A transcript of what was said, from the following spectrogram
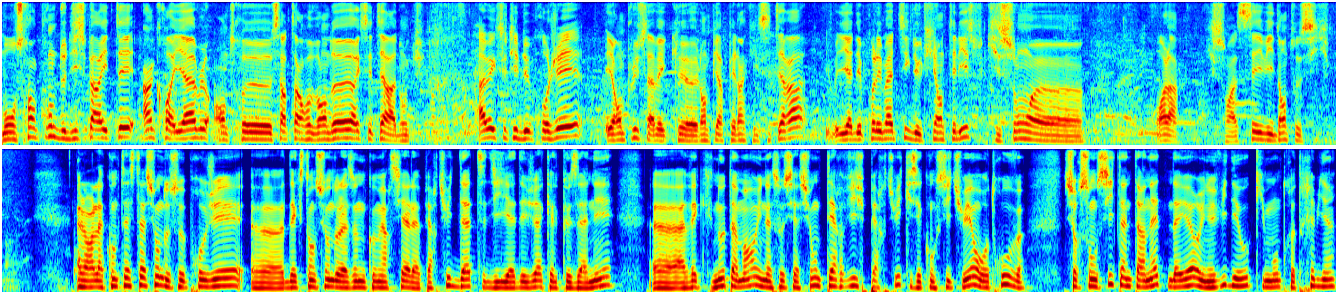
On se rend compte de disparités incroyables entre certains revendeurs, etc. Donc avec ce type de projet, et en plus avec euh, l'Empire Pélinque, etc., il y a des problématiques de clientélisme qui sont, euh, voilà, qui sont assez évidentes aussi. Alors la contestation de ce projet euh, d'extension de la zone commerciale à Pertuis date d'il y a déjà quelques années, euh, avec notamment une association Terre Vive Pertuis qui s'est constituée. On retrouve sur son site internet d'ailleurs une vidéo qui montre très bien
